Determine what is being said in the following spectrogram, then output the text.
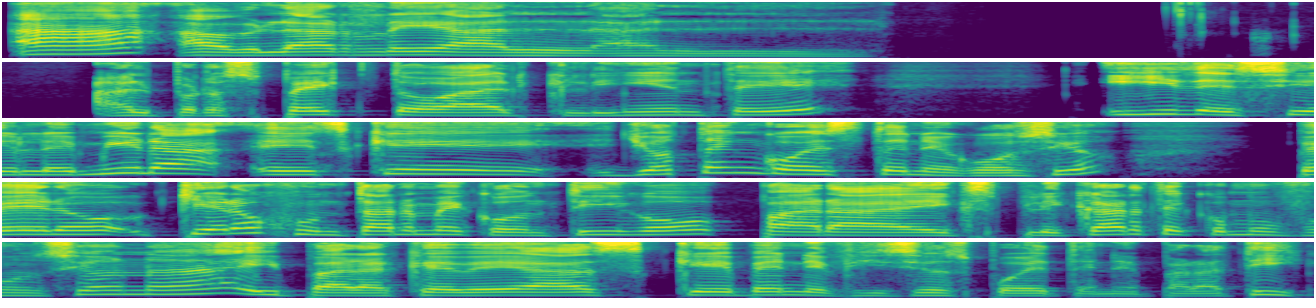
a hablarle al, al, al prospecto, al cliente y decirle, mira, es que yo tengo este negocio, pero quiero juntarme contigo para explicarte cómo funciona y para que veas qué beneficios puede tener para ti,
